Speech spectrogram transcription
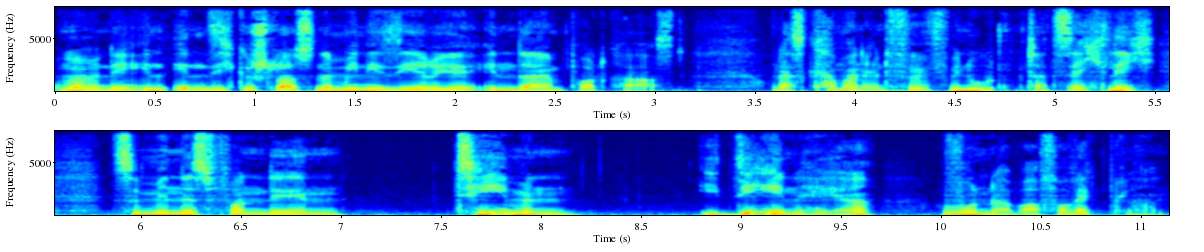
Ne? Eine in, in sich geschlossene Miniserie in deinem Podcast. Und das kann man in fünf Minuten tatsächlich, zumindest von den Themen, Ideen her, wunderbar vorwegplanen.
